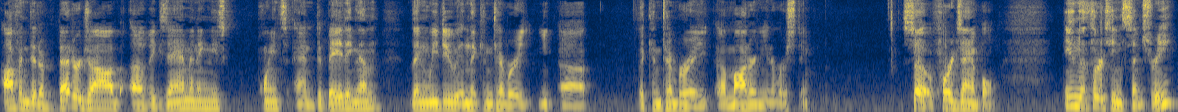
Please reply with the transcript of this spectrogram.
often did a better job of examining these points and debating them than we do in the contemporary uh, the contemporary uh, modern university. So, for example, in the 13th century,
